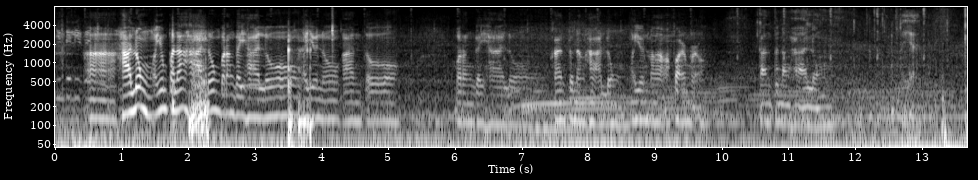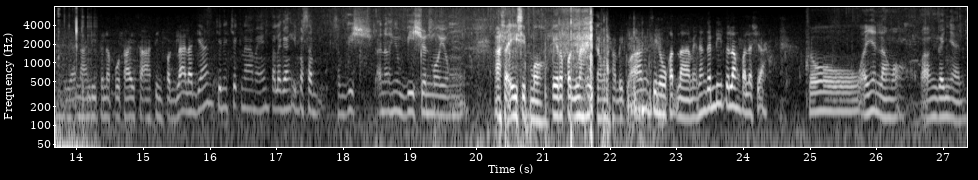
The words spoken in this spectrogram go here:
Yung delivery. Ah, Halong, ayun pala, Halong, Barangay Halong. Ayun oh, kanto. Barangay Halong, kanto ng Halong. Ayun mga ka-farmer oh. Kanto ng Halong. Ayan. Nandito na po tayo sa ating paglalagyan. Chine-check namin, talagang iba sa sa vis, ano yung vision mo yung nasa isip mo. Pero pag nakita mo, sabi ko, ah, sinukat namin. Hanggang dito lang pala siya. So, ayan lang mo, pang ganyan.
